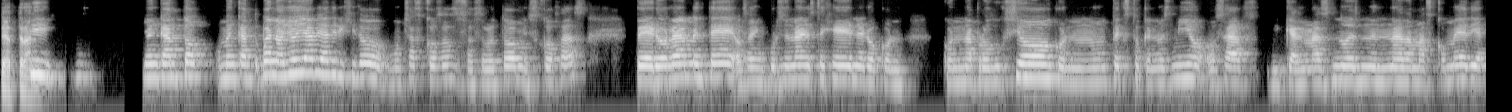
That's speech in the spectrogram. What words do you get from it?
teatral. Sí, me encantó, me encantó. Bueno, yo ya había dirigido muchas cosas, o sea, sobre todo mis cosas, pero realmente, o sea, incursionar este género con, con una producción, con un texto que no es mío, o sea, y que además no es nada más comedia.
